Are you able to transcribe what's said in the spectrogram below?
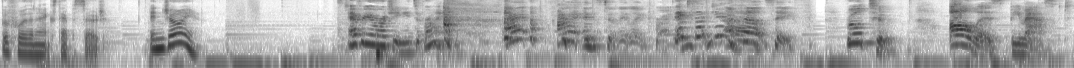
before the next episode. Enjoy! Every orgy needs a Brian. I, I instantly liked Brian. Except, yeah. I felt safe. Rule two: always be masked.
